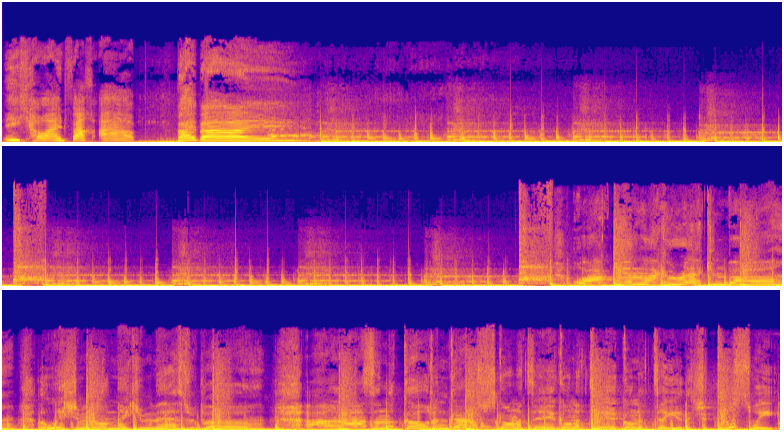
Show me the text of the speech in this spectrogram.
Ich hau einfach ab. Bye bye. Tell you, that you're too sweet.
